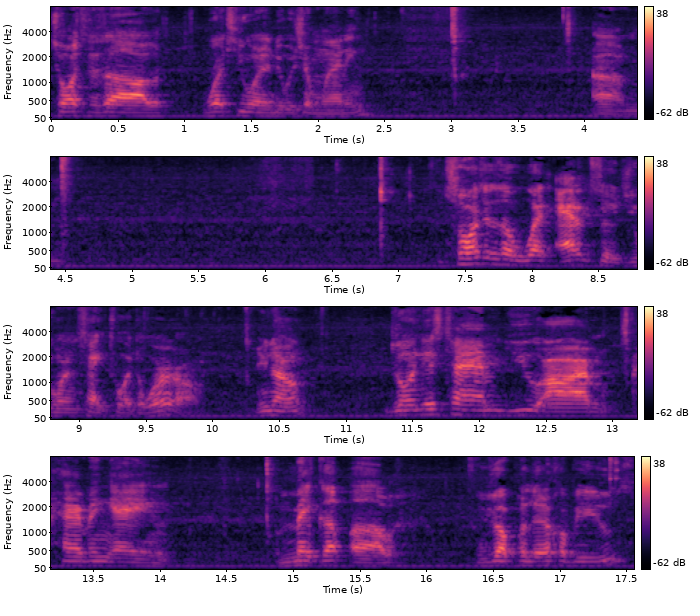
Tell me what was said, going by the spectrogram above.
Choices of what you want to do with your money. Um, choices of what attitude you want to take toward the world. You know, during this time, you are having a makeup of your political views.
